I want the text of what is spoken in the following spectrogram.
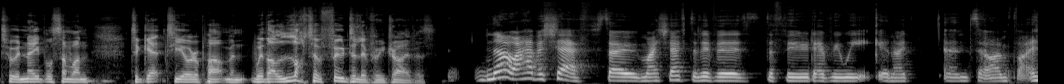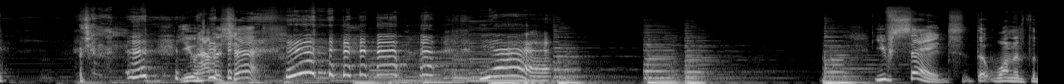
to enable someone to get to your apartment with a lot of food delivery drivers? no, I have a chef, so my chef delivers the food every week, and I and so I'm fine. You have a chef. Yeah. You've said that one of the,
